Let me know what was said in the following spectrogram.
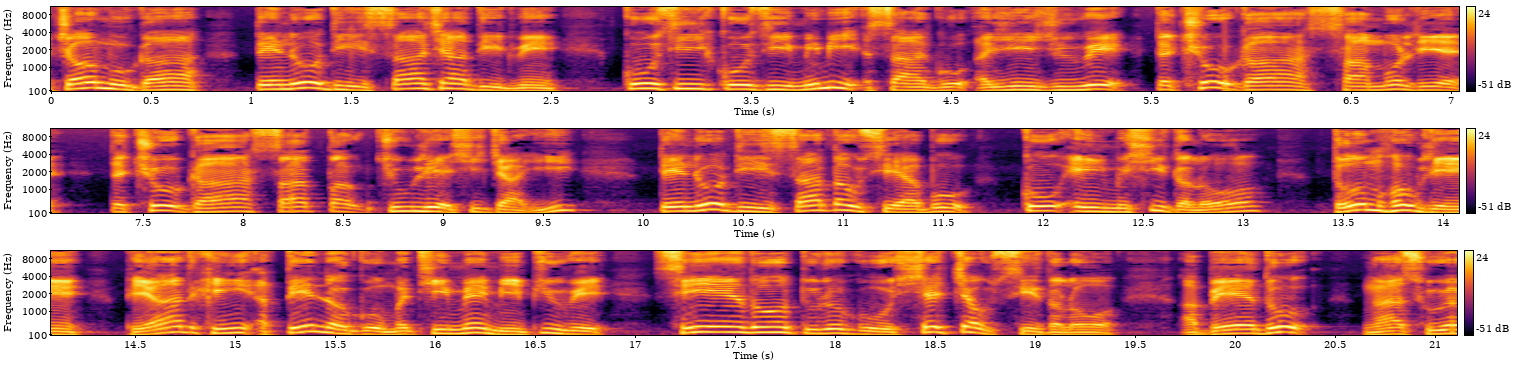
အကြောင်းမူကားတင်တို့သည်စားကြသည်တွင် ကိုစီကိုစီမိမိအစာကိုအရင်ယူ၍တချို့ကဆာမွတ်လျက်တချို့ကစားတော့ကျူးလျက်ရှိကြ၏တင်တို့သည်စားတော့เสียဖို့ကိုအိမ်မရှိသလောသို့မဟုတ်လျှင်ဘုရားသခင်အသင်းတော်ကိုမထီမဲ့မြင်ပြု၍ဆင်းရဲသောသူတို့ကိုရှက်ကြောက်စေသလောအဘယ်သို့ ငါဆိုရ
